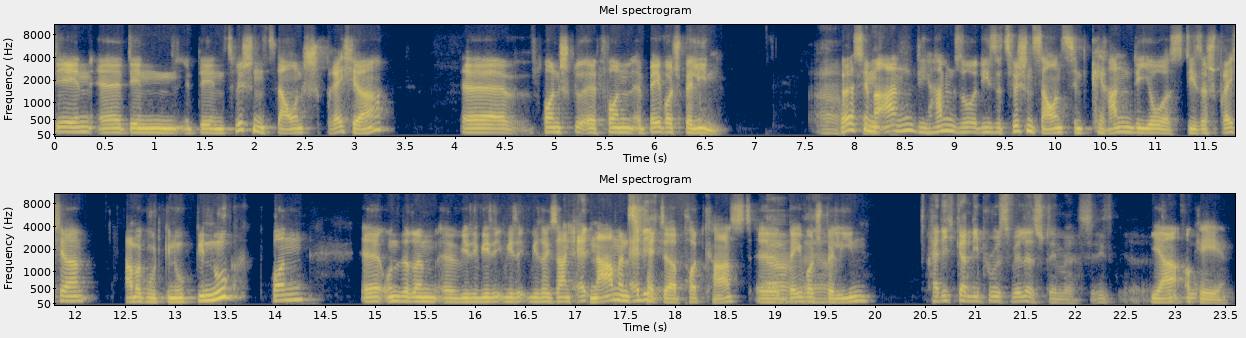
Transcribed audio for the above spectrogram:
den, äh, den, den Zwischensound-Sprecher äh, von, äh, von Baywatch Berlin. Ah, Hörst dir mal an, die haben so, diese Zwischensounds sind grandios. Dieser Sprecher, aber gut, genug, genug von äh, unserem, äh, wie, wie, wie, wie, soll ich sagen, Ed, namensvetter Podcast, äh, ja, Baywatch ja. Berlin. Hätte ich gern die Bruce Willis-Stimme. Ja, okay.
